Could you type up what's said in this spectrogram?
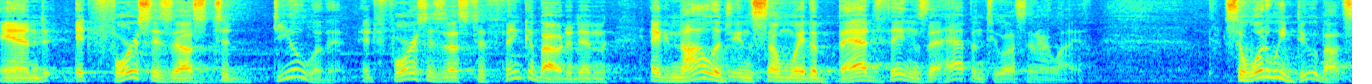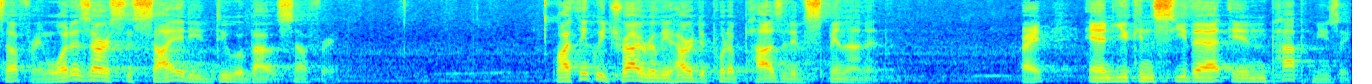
and it forces us to deal with it. It forces us to think about it and acknowledge in some way the bad things that happen to us in our life. So what do we do about suffering? What does our society do about suffering? Well, I think we try really hard to put a positive spin on it, right? And you can see that in pop music.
